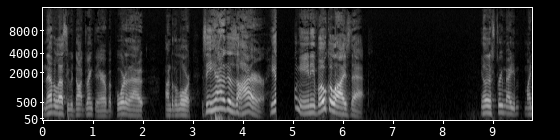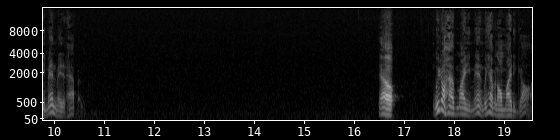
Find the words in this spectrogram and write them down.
Nevertheless, he would not drink the there, but poured it out unto the Lord. See, he had a desire. He had a longing, and he vocalized that. You know, those three mighty, mighty men made it happen. Now, we don't have mighty men. We have an almighty God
